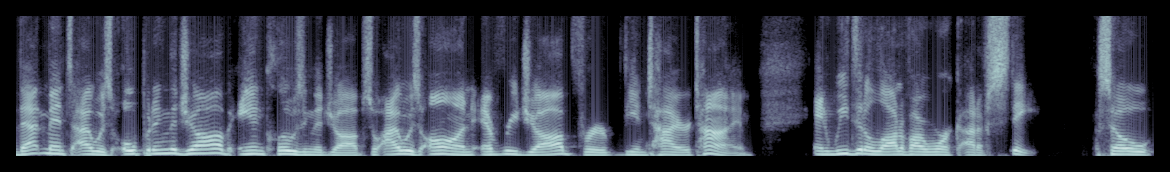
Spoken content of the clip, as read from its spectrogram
that meant I was opening the job and closing the job. So I was on every job for the entire time. And we did a lot of our work out of state. So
